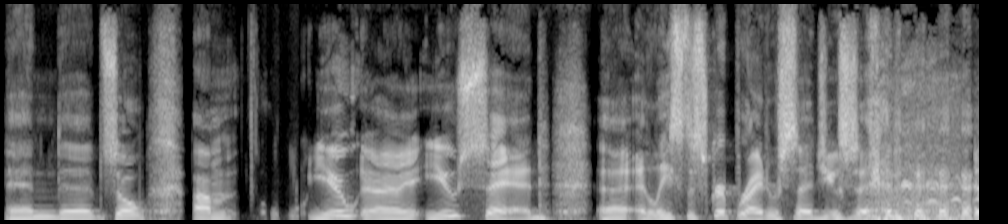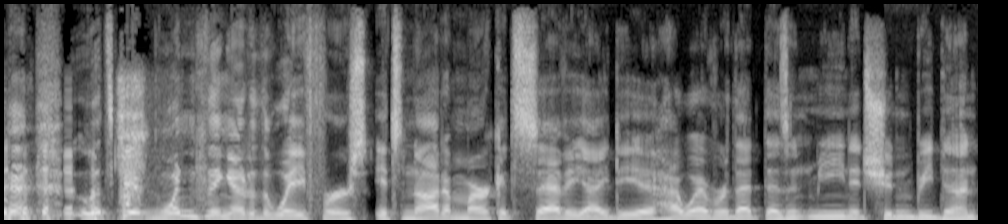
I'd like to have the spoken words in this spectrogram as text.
and uh, so um, you uh, you said uh, at least the scriptwriter said you said let's get one thing out of the way first. It's not a market savvy idea. However, that doesn't mean it shouldn't be done.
